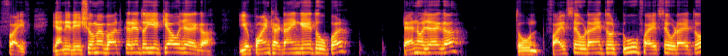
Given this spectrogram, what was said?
five यानी रेशियो में बात करें तो ये क्या हो जाएगा? ये पॉइंट हटाएँगे तो ऊपर टेन हो जाएगा। तो फाइव से उड़ाए तो टू फाइव से उड़ाए तो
